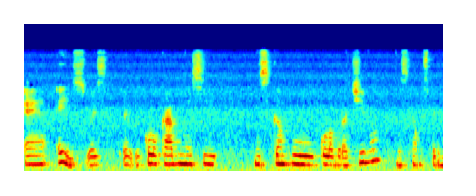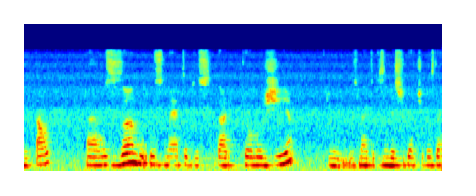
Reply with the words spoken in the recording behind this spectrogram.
é, é isso, é, é colocado nesse, nesse campo colaborativo, nesse campo experimental, uh, usando os métodos da arqueologia, os métodos investigativos da,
